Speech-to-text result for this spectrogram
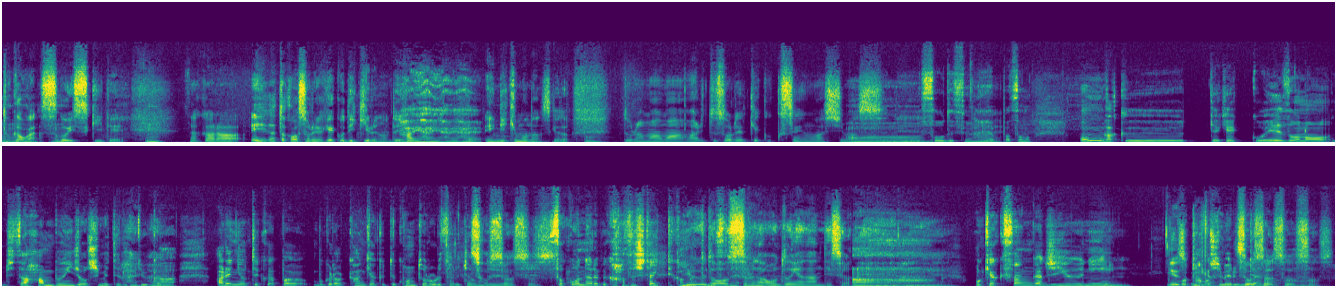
とかがすごい好きで、だから映画とかはそれが結構できるので、はいはいはいはい。演劇もなんですけど、ドラマは割とそれ結構苦戦はしますあねー。そうですよね、はい。やっぱその音楽って結構映像の実は半分以上を占めてるっていうか、はいはあれによってやっぱ僕ら観客ってコントロールされちゃうのでそこをなるべく外したいって考えてるん誘ですね。導するのは本当に嫌なんですよね。はい。お客さんが自由にうん。こう楽しめるみたいな、そうそうそうそう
